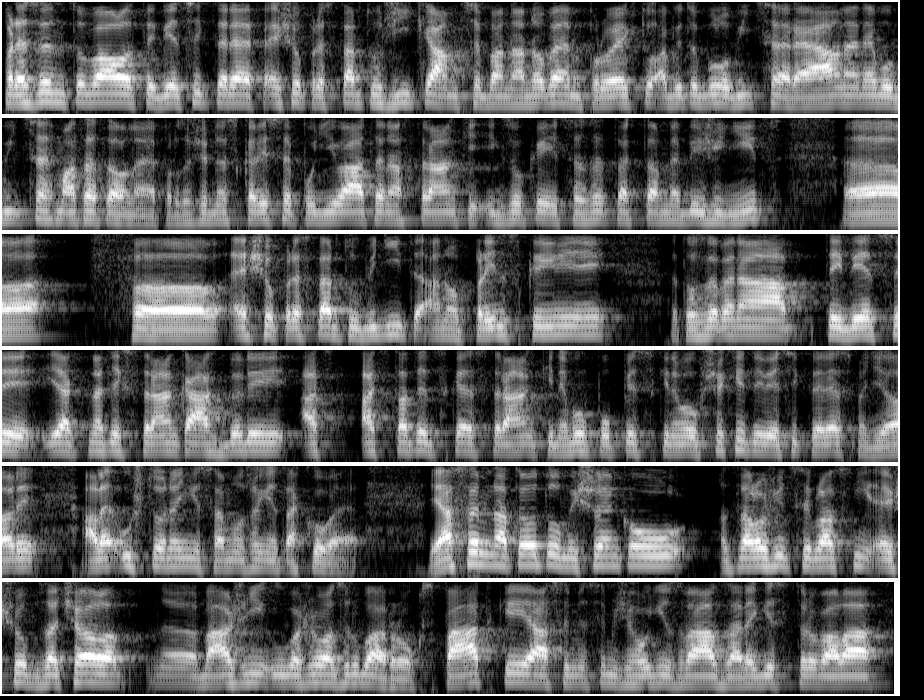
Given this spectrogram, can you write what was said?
prezentoval ty věci, které v e-shop restartu říkám třeba na novém projektu, aby to bylo více reálné nebo více hmatatelné, protože dneska, když se podíváte na stránky xok.cz, tak tam neběží nic. Eh, v e-shop restartu vidíte, ano, print screeny, to znamená ty věci, jak na těch stránkách byly, ať, ať statické stránky nebo popisky nebo všechny ty věci, které jsme dělali, ale už to není samozřejmě takové. Já jsem na tohoto myšlenkou založit si vlastní e-shop začal eh, vážně uvažovat zhruba rok zpátky. Já si myslím, že hodně z vás zaregistrovala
